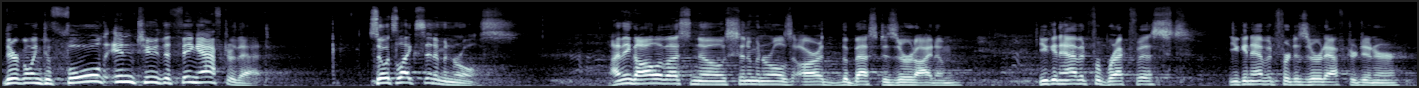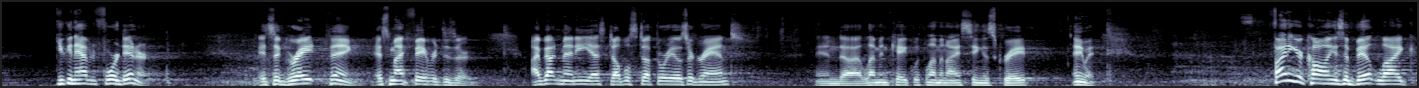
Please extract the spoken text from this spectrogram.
they're going to fold into the thing after that. So it's like cinnamon rolls. I think all of us know cinnamon rolls are the best dessert item. You can have it for breakfast, you can have it for dessert after dinner, you can have it for dinner. It's a great thing. It's my favorite dessert. I've got many, yes, double stuffed Oreos are grand, and uh, lemon cake with lemon icing is great. Anyway, finding your calling is a bit like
